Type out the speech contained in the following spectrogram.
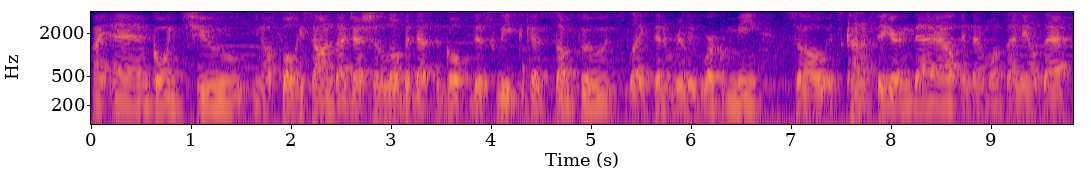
I am going to, you know, focus on digestion a little bit. That's the goal for this week because some foods like didn't really work with me. So it's kind of figuring that out. And then once I nail that,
